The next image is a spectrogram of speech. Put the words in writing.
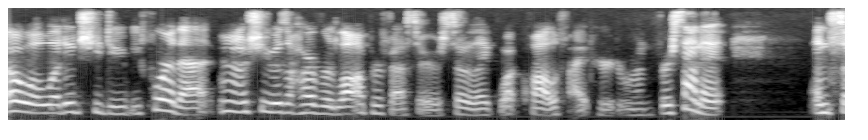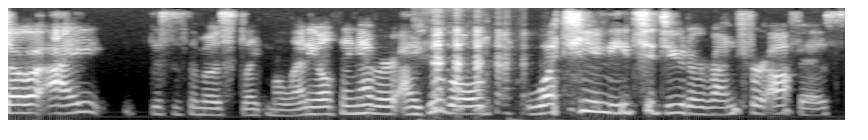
oh well what did she do before that oh she was a harvard law professor so like what qualified her to run for senate And so I, this is the most like millennial thing ever. I Googled, what do you need to do to run for office?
